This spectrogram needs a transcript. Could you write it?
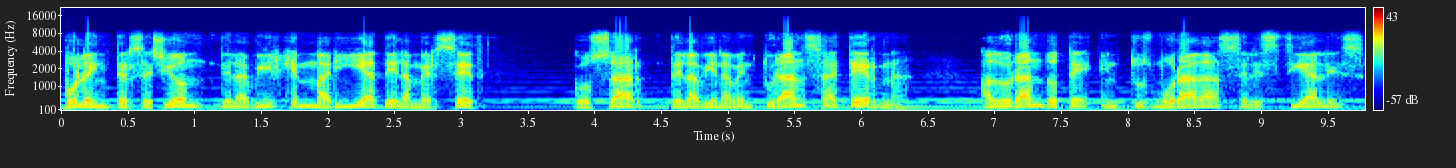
por la intercesión de la Virgen María de la Merced, gozar de la bienaventuranza eterna, adorándote en tus moradas celestiales.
